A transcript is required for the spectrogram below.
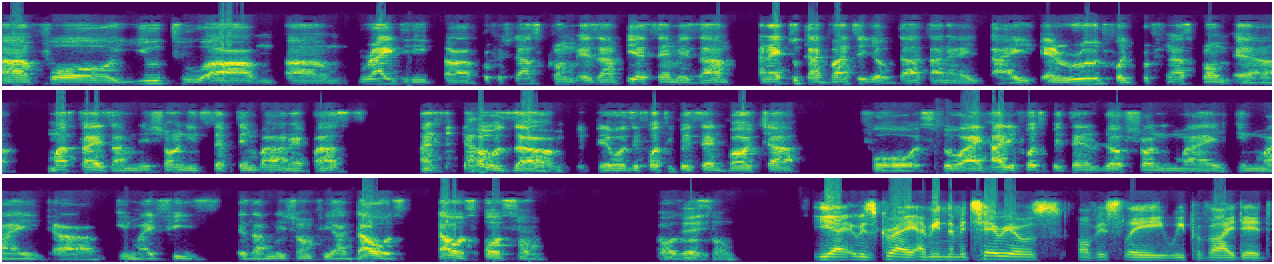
uh, for you to um, um, write the uh, professional Scrum exam, PSM exam, and I took advantage of that and I, I enrolled for the professional Scrum uh, master examination in September and I passed. And that was um, there was a forty percent voucher for so I had a forty percent reduction in my in my uh, in my fees examination fee. And that was that was awesome. That was awesome. Yeah, it was great. I mean, the materials obviously we provided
